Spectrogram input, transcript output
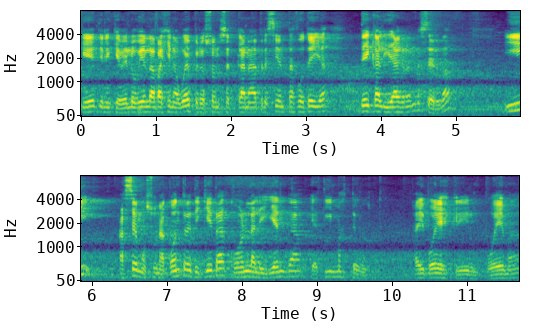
que tienen que verlo bien en la página web, pero son cercanas a 300 botellas de calidad gran reserva. Y hacemos una contraetiqueta con la leyenda que a ti más te guste. Ahí puedes escribir un poema,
